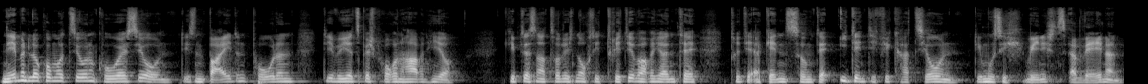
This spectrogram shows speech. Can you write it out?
Neben Lokomotion und Kohäsion, diesen beiden Polen, die wir jetzt besprochen haben hier, gibt es natürlich noch die dritte Variante, dritte Ergänzung der Identifikation. Die muss ich wenigstens erwähnen.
